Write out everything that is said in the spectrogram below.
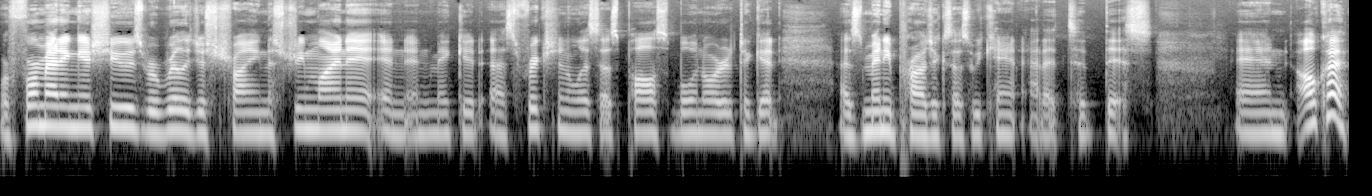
or formatting issues. We're really just trying to streamline it and, and make it as frictionless as possible in order to get as many projects as we can added to this. And okay,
